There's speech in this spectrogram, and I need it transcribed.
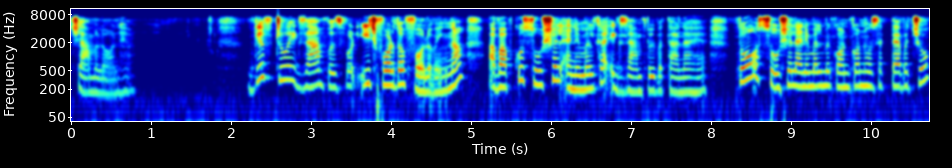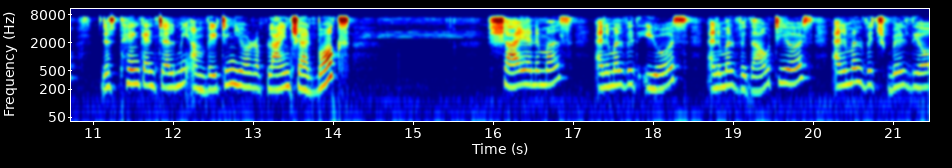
चैमलॉन है। give two examples for each for the following ना अब आपको सोशल एनिमल का एग्जाम्पल बताना है तो सोशल एनिमल में कौन कौन हो सकता है बच्चों just think and tell me I am waiting your reply in chat box shy animals animal with ears animal without ears animal which build their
